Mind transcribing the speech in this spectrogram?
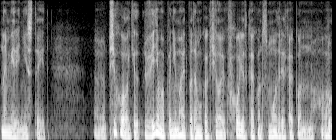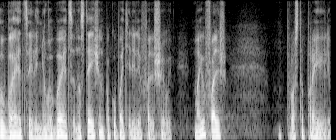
намерений стоит. Э, психологи, видимо, понимают, потому как человек входит, как он смотрит, как он улыбается или не улыбается, настоящий он покупатель или фальшивый. Мою фальш просто проявили.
